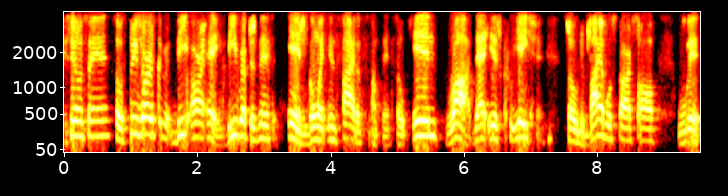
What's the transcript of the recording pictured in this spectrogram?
You see what I'm saying? So three words, B-R-A. B represents in, going inside of something. So in Ra, that is creation. So the Bible starts off with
